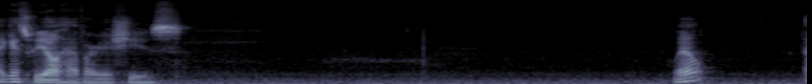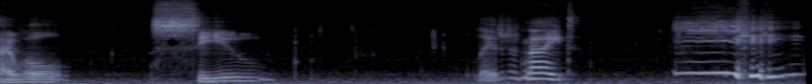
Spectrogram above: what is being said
I guess we all have our issues. Well, I will see you later tonight.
